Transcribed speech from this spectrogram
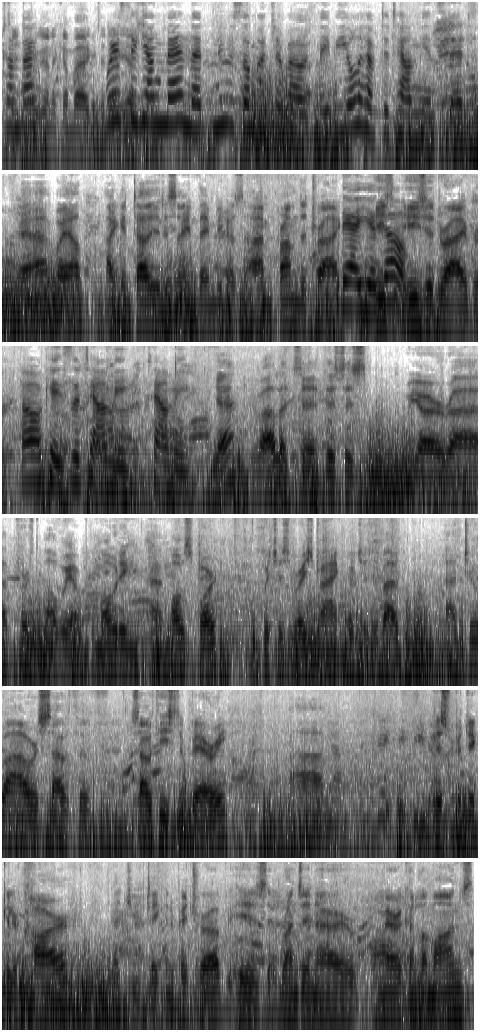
come think back? we're going to come back today. Where's the young man that knew so much about? Maybe you'll have to tell me instead. Yeah, well, I can tell you the same thing because I'm from the track. There you he's, go. He's a driver. Okay, so tell me, tell me. Yeah, well, it's uh, this is we are uh, first of all we are promoting uh, Mosport, which is a racetrack which is about uh, two hours south of southeast of Barrie. Um, this particular car that you've taken a picture of is runs in our American Le Mans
